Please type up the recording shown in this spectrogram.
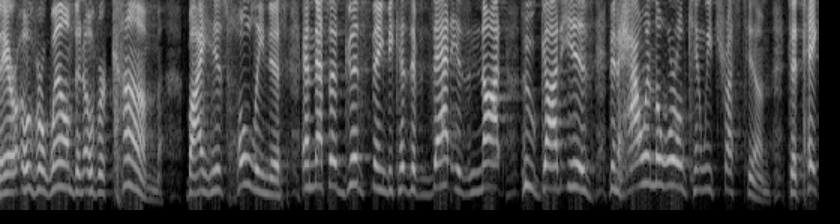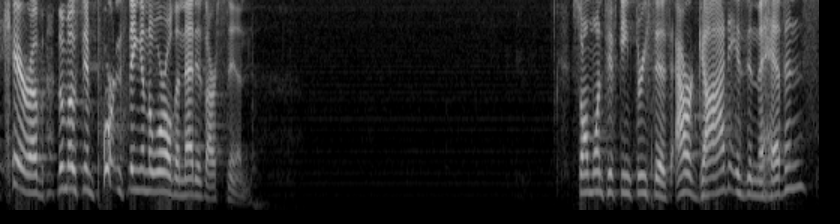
They are overwhelmed and overcome by His holiness. And that's a good thing because if that is not who God is, then how in the world can we trust Him to take care of the most important thing in the world, and that is our sin? Psalm 115:3 says, Our God is in the heavens.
